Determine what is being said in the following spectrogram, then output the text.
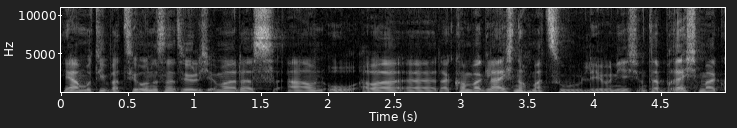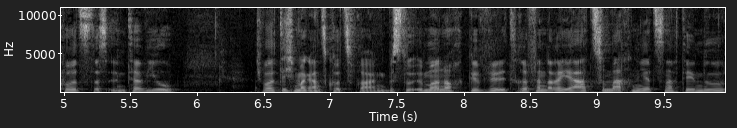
Ja, Motivation ist natürlich immer das A und O. Aber äh, da kommen wir gleich nochmal zu, Leonie. Ich unterbreche mal kurz das Interview. Ich wollte dich mal ganz kurz fragen. Bist du immer noch gewillt, Referendariat zu machen, jetzt nachdem du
